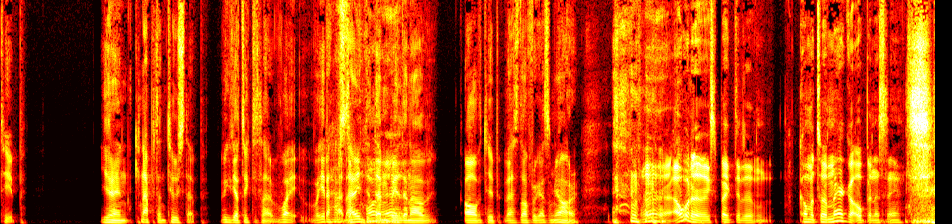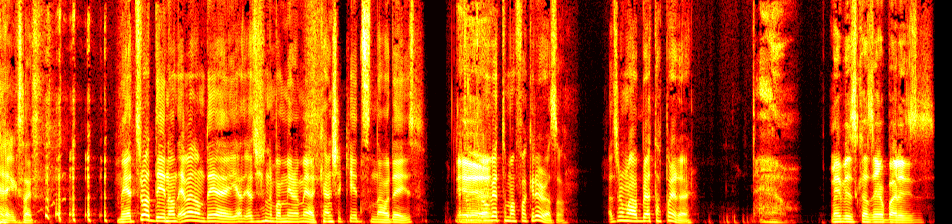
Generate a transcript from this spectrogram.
typ gör en, knappt en two-step. Vilket jag tyckte så här, vad, vad är det här? Det här är inte den bilden av, av typ Västafrika som jag har. Yeah, I would have expected them coming to America opening scene. Exakt. Men jag tror att det är någon, inte om det är, jag, jag känner bara mer och mer kanske kids nowadays, jag tror inte Yeah. de vet hur man fuckar ur alltså. Jag tror de har börjat tappa det där. Maybe it's because everybody's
